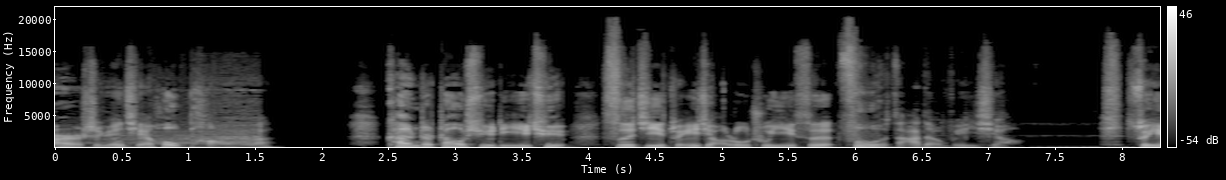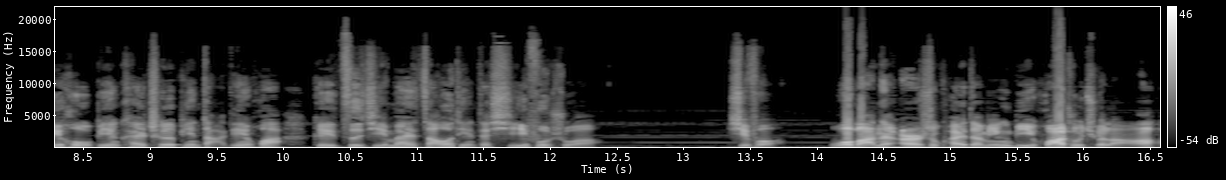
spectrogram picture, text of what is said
二十元钱后跑了。看着赵旭离去，司机嘴角露出一丝复杂的微笑，随后边开车边打电话给自己卖早点的媳妇说：“媳妇，我把那二十块的冥币花出去了啊！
